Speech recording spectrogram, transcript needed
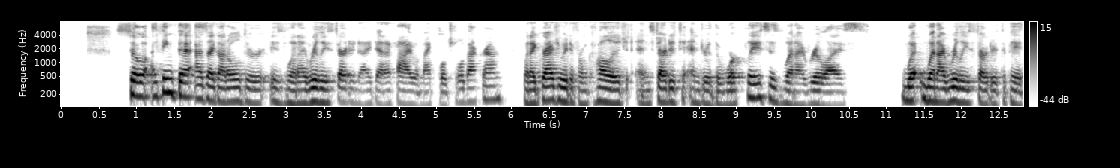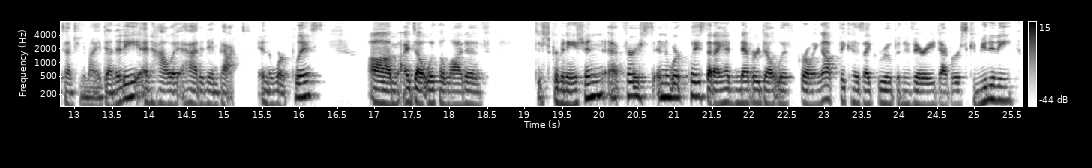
So I think that as I got older is when I really started to identify with my cultural background. When I graduated from college and started to enter the workplace is when I realized when I really started to pay attention to my identity and how it had an impact in the workplace. Um, I dealt with a lot of discrimination at first in the workplace that I had never dealt with growing up because I grew up in a very diverse community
